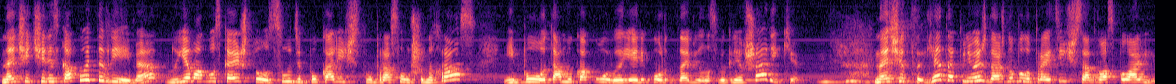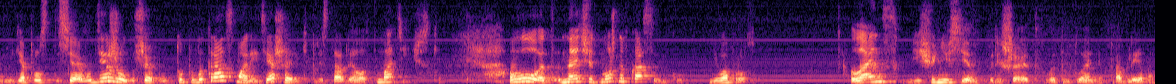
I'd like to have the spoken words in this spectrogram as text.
Значит, через какое-то время, ну я могу сказать, что судя по количеству прослушанных раз и по тому, какого я рекорд добилась в игре в шарике, значит, я так понимаю, должно было пройти часа два с половиной. Я просто себя удерживала, потому что я буду тупо в экран смотреть, я шарики представляла автоматически. Вот, значит, можно в косынку, не вопрос. Lines еще не все решают в этом плане проблемы.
